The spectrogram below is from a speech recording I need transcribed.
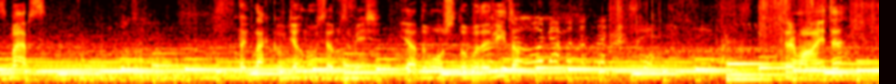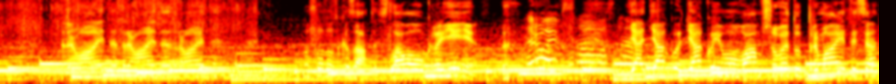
Змерз. Так легко вдягнувся, розумієш? Я думав, що то буде літо. Тримайте. Тримайте, тримайте, тримайте. Ну що тут сказати? Слава Україні! Героям слава! Я дякую, дякуємо вам, що ви тут тримаєтеся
